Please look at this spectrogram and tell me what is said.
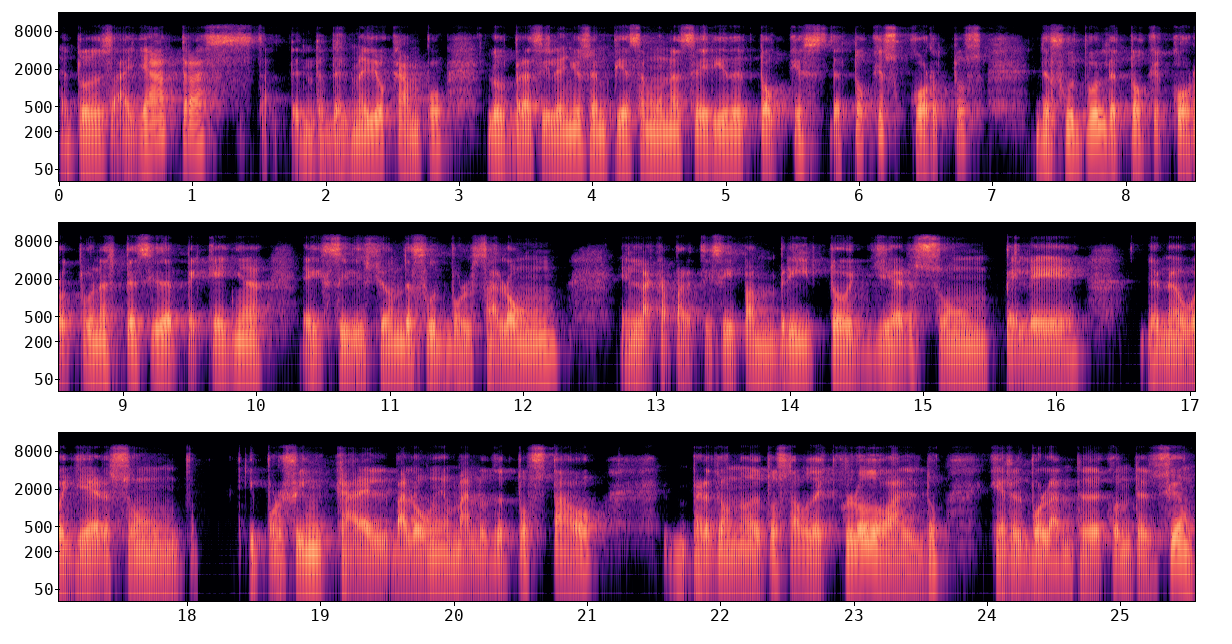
Entonces, allá atrás, desde el medio campo, los brasileños empiezan una serie de toques, de toques cortos, de fútbol de toque corto, una especie de pequeña exhibición de fútbol salón, en la que participan Brito, Gerson, Pelé, de nuevo Gerson, y por fin cae el balón en manos de Tostao, perdón, no de Tostao, de Clodoaldo, que era el volante de contención.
